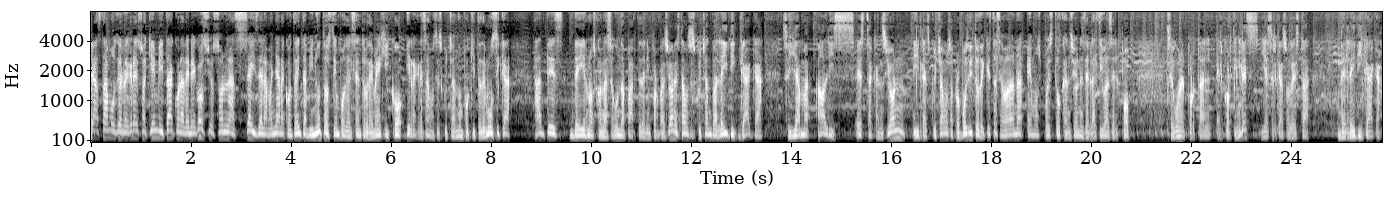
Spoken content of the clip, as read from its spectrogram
Ya estamos de regreso aquí en Bitácora de Negocios. Son las 6 de la mañana con 30 minutos, tiempo del centro de México, y regresamos escuchando un poquito de música. Antes de irnos con la segunda parte de la información, estamos escuchando a Lady Gaga. Se llama Alice esta canción y la escuchamos a propósito de que esta semana hemos puesto canciones de las divas del pop según el portal El Corte Inglés y es el caso de esta de Lady Gaga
